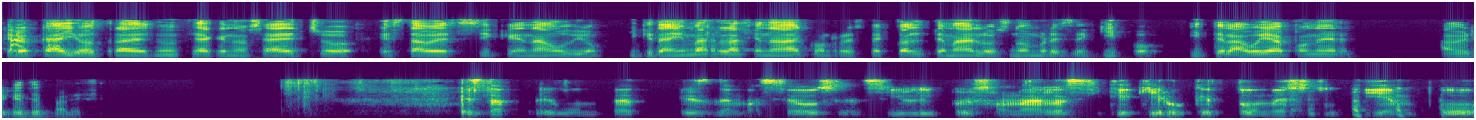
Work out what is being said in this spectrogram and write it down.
creo que hay otra denuncia que nos ha hecho esta vez sí que en audio y que también va relacionada con respecto al tema de los nombres de equipo. Y te la voy a poner a ver qué te parece. Esta pregunta es demasiado sensible y personal, así que quiero que tomes tu tiempo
